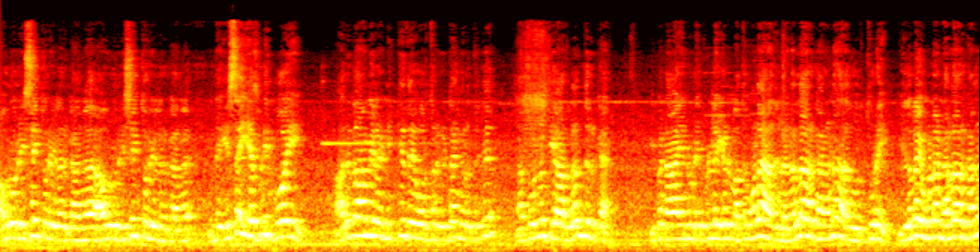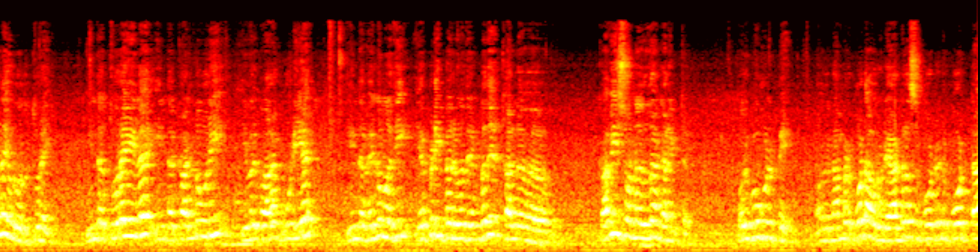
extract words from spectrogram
அவர் ஒரு இசைத்துறையில இருக்காங்க அவர் ஒரு இசைத்துறையில இருக்காங்க. இந்த இசை எப்படி போய் அருகாமையில நிக்குது ஒருத்தர்கிட்டங்கிறதுக்கு நான் தொண்ணூத்தி ஆறுல இருந்து இருக்கேன். இப்ப நான் என்னுடைய பிள்ளைகள் மற்றவங்களாம் அதுல நல்லா இருக்காங்கன்னா அது ஒரு துறை. இதெல்லாம் இவங்களாம் நல்லா இருக்காங்கன்னா இவர் ஒரு துறை. இந்த துறையில இந்த கல்லூரி இவருக்கு வரக்கூடிய இந்த வெகுமதி எப்படி பெறுவது என்பது கல் கவி சொன்னதுதான் கரெக்ட் ஒரு கூகுள் பே ஒரு நம்பர் போட்டு அவருடைய அட்ரஸ் போட்டுட்டு போட்டா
